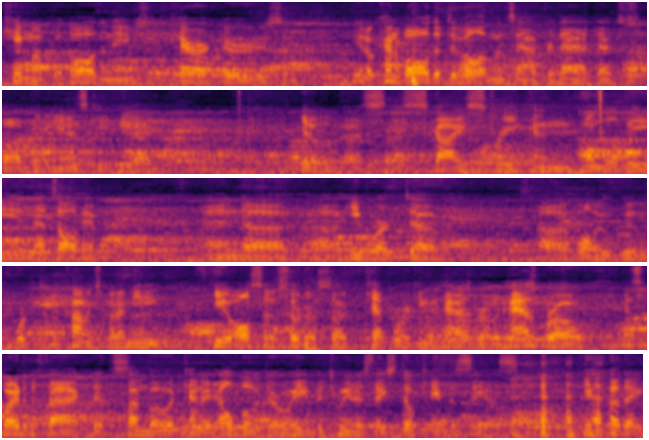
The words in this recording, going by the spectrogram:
came up with all the names of the characters and you know, kind of all the developments after that. That's Bob Budiansky. He had, you know, uh, S- Sky Streak and Bumblebee, and that's all him. And uh, uh, he worked. Uh, well, we worked on the comics, but I mean, he also sort of, sort of kept working with Hasbro. And Hasbro, in spite of the fact that Sunbow had kind of elbowed their way in between us, they still came to see us. you know, they,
